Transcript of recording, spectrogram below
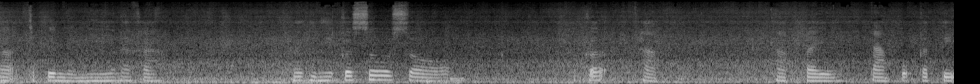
ก็จะเป็นอย่างนี้นะคะ แล้วทีนี้ก็โซ่สองก็ถัก ถักไปตามปกติ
